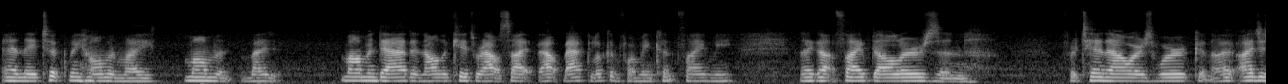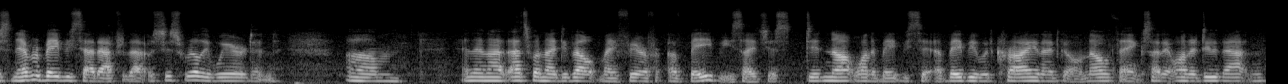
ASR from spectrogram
and they took me home, and my mom and my mom and dad and all the kids were outside out back looking for me and couldn't find me. And I got five dollars and for 10 hours work and I, I just never babysat after that. It was just really weird and um, and then I, that's when I developed my fear of babies. I just did not want to babysit. A baby would cry and I'd go, no thanks, I didn't want to do that. And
